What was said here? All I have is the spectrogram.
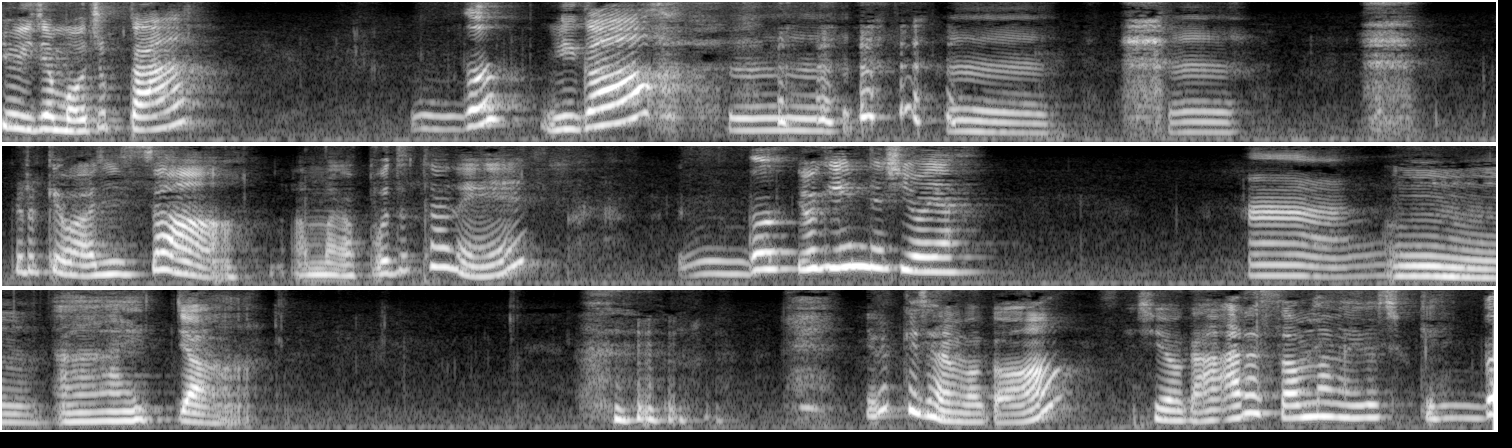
시오, 이제 뭐 줄까? 이거 이거? 그렇게 맛있어? 엄마가 뿌듯하네. 이거 여기 있네, 시오야. 아 음, 아, 했죠. 이렇게 잘 먹어? 시오가. 알았어, 엄마가 이거 줄게. 이거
